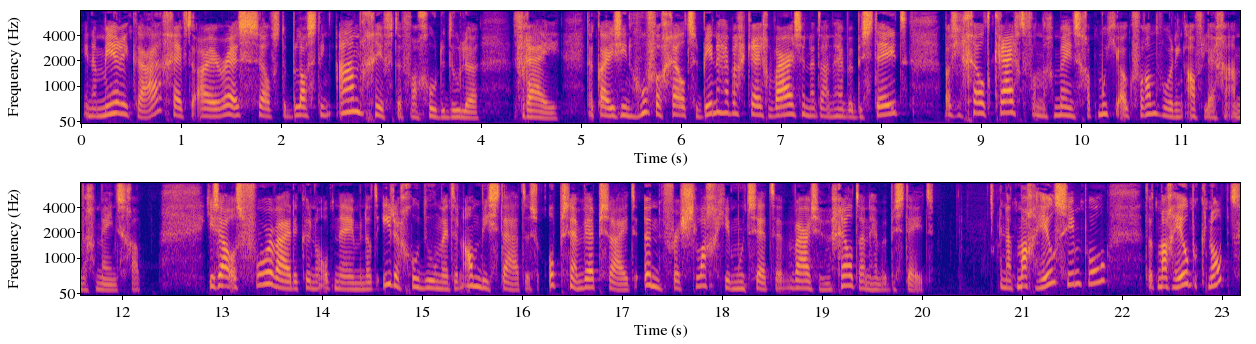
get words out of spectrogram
In Amerika geeft de IRS zelfs de belastingaangifte van goede doelen vrij. Dan kan je zien hoeveel geld ze binnen hebben gekregen, waar ze het aan hebben besteed. Als je geld krijgt van de gemeenschap, moet je ook verantwoording afleggen aan de gemeenschap. Je zou als voorwaarde kunnen opnemen dat ieder goed doel met een ambi-status op zijn website een verslagje moet zetten waar ze hun geld aan hebben besteed. En dat mag heel simpel, dat mag heel beknopt.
